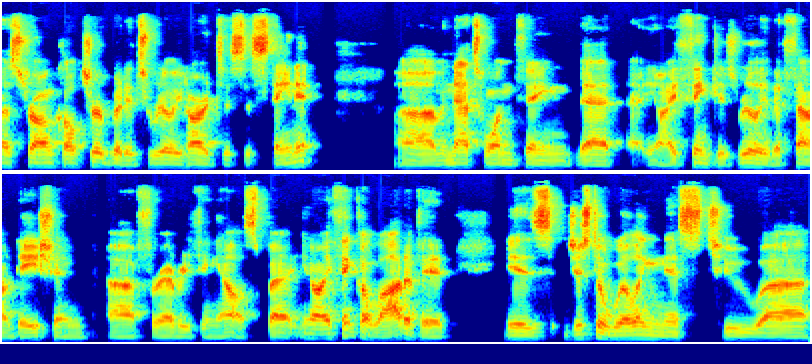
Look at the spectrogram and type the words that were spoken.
a strong culture, but it's really hard to sustain it. Um, and that's one thing that you know I think is really the foundation uh, for everything else. But you know, I think a lot of it is just a willingness to uh,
